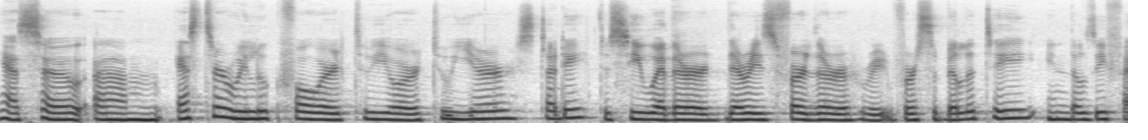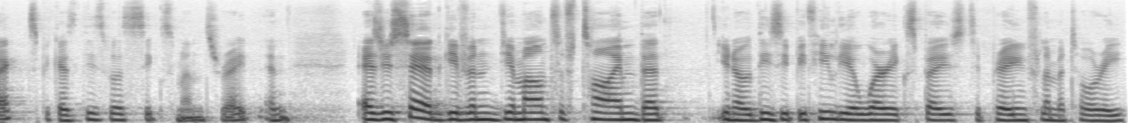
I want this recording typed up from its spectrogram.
Yeah, so um, Eszter, we look forward to your two-year study to see whether there is further reversibility in those effects, because this was six months, right? And as you said, given the amount of time that you know these epithelia were exposed to pro-inflammatory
